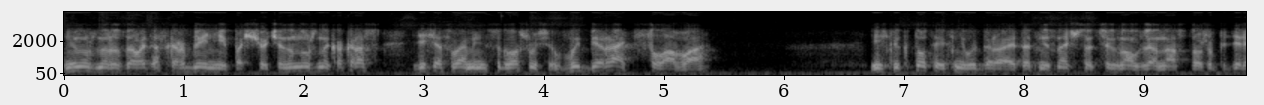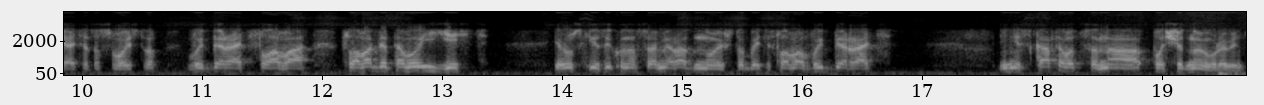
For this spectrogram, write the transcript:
не нужно раздавать оскорбления и пощечины. Нужно как раз, здесь я с вами не соглашусь, выбирать слова. Если кто-то их не выбирает, это не значит, что это сигнал для нас тоже потерять это свойство. Выбирать слова. Слова для того и есть. И русский язык у нас с вами родной, чтобы эти слова выбирать и не скатываться на площадной уровень.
